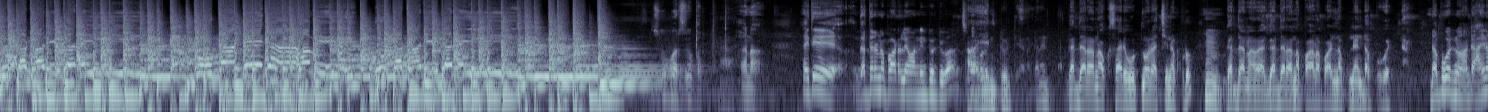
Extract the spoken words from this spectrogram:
धोखा खाने का नहीं। वो खाने का हमें, धोखा खाने का नहीं। Super super. है ना? అయితే గద్దరన్న పాటలు ఏమన్నా వింటుంటివా? ఏంటుంటే అనకని గద్దరన్న ఒకసారి ఉట్నూరు వచ్చినప్పుడు. గద్దరన్న గద్దరన్న పాట పాడినప్పుడు నేను డప్పు కొట్టిన. డప్పు కొట్టినావు? అంటే ఆయన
